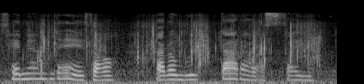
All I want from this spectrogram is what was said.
세면대에서 바로 물 따라 왔어요.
